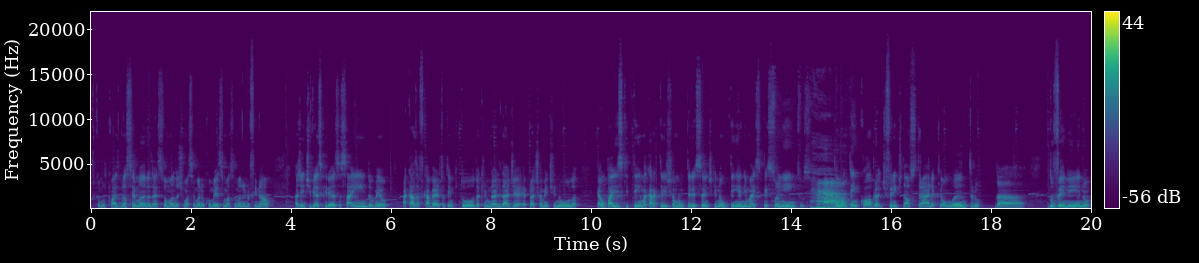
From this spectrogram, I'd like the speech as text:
ficamos quase duas semanas, né? Somando, acho uma semana no começo uma semana no final. A gente via as crianças saindo, meu, a casa fica aberta o tempo todo, a criminalidade é, é praticamente nula. É um país que tem uma característica muito interessante, que não tem animais peçonhentos. então não tem cobra, diferente da Austrália, que é um antro da, do veneno.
